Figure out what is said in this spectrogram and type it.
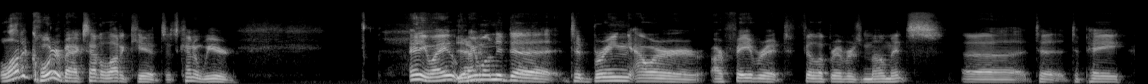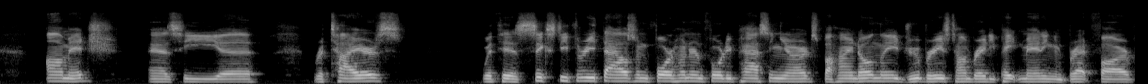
A lot of quarterbacks have a lot of kids. It's kind of weird. Anyway, Yeah. we wanted to to bring our our favorite Philip Rivers moments uh, to to pay homage as he uh, retires with his 63,440 passing yards behind only Drew Brees, Tom Brady, Peyton Manning, and Brett Favre.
